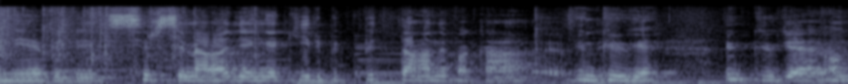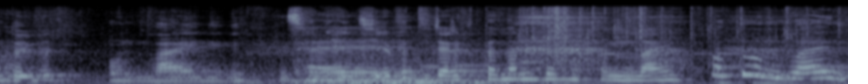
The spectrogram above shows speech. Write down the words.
эмие били сирсимага деңге кирбип бит таганы пока Үңкүгө. Үңкүгө онтой бит онлайн. Жарыктанар да онлайн. Ото онлайн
